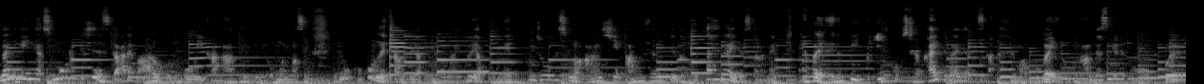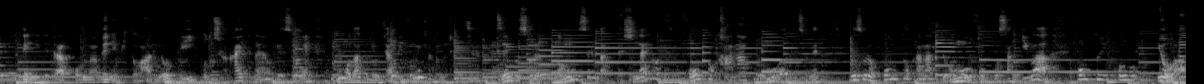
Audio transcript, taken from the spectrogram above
何気にスモールビジネスであればあるほど多いかなというふうに思います。でも、ここをね、ちゃんとやっておかないと、やっぱりネット上でその安心安全っていうのは歌えないですからね。やっぱり LP っていいことしか書いてないじゃないですか。まあ、僕が言うのもなんですけれども、これ手に入れたらこんなベネフィットがあるよっていいことしか書いてないわけですよね。でも、だけど、じゃあ、見込み客の人たちが全部それを飲みにするかってしないわけですよ。本当かなって思うわけですよね。で、それ本当かなって思う矛先は、本当にこの、要は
